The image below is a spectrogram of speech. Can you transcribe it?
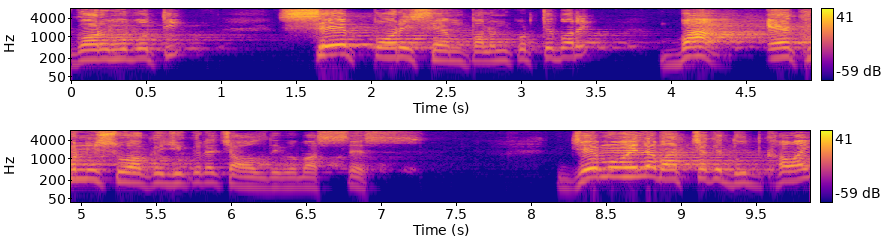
গর্ভবতী, সে পরে শ্যাম পালন করতে পারে। বা এখনই সোয়া কেজি করে চাউল দিবে বা শেষ। যে মহিলা বাচ্চাকে দুধ খাওয়ায়,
